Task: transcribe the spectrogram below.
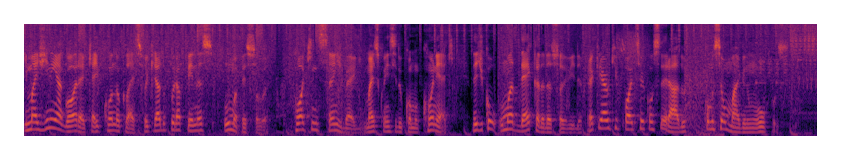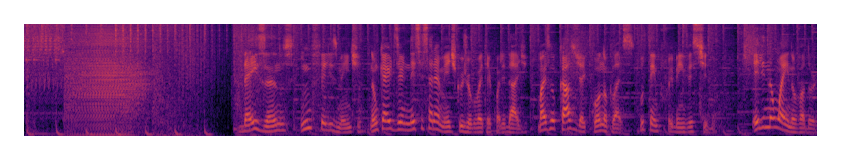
Imaginem agora que a Iconoclast foi criado por apenas uma pessoa. Joaquim Sandberg, mais conhecido como Cognac, dedicou uma década da sua vida para criar o que pode ser considerado como seu magnum opus. 10 anos, infelizmente, não quer dizer necessariamente que o jogo vai ter qualidade, mas no caso de Iconoclast, o tempo foi bem investido. Ele não é inovador.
